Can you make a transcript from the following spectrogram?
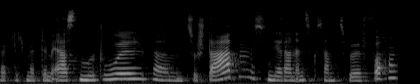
wirklich mit dem ersten Modul ähm, zu starten. Es sind ja dann insgesamt zwölf Wochen.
